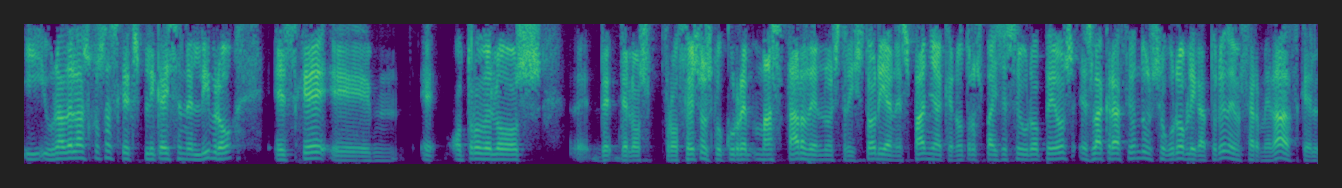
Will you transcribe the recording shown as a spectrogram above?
Y una de las cosas que explicáis en el libro es que eh, eh, otro de los, eh, de, los procesos que ocurren más tarde en nuestra historia en España que en otros países europeos es la creación de un seguro obligatorio de enfermedad, que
